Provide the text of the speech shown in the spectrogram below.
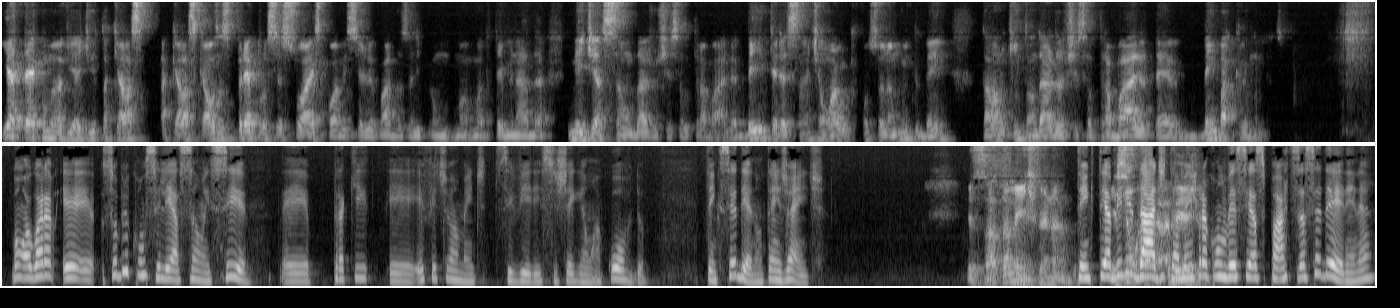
e até, como eu havia dito, aquelas, aquelas causas pré-processuais podem ser levadas ali para uma, uma, determinada mediação da Justiça do Trabalho. É bem interessante, é um órgão que funciona muito bem, está lá no quinto andar da Justiça do Trabalho, é bem bacana mesmo. Bom, agora, é, sobre conciliação em si, é, para que é, efetivamente se vire, se chegue a um acordo, tem que ceder, não tem, gente? Exatamente, Fernando. Tem que ter habilidade é um... também para convencer as partes a cederem, né?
